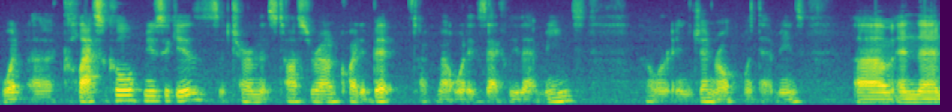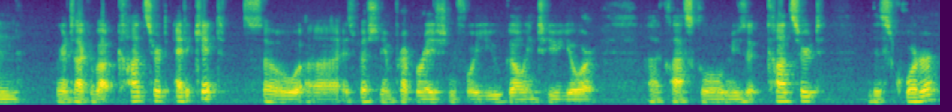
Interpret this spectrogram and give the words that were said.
what uh, classical music is. It's a term that's tossed around quite a bit. Talk about what exactly that means, or in general what that means. Um, and then we're going to talk about concert etiquette. So uh, especially in preparation for you going to your uh, classical music concert this quarter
